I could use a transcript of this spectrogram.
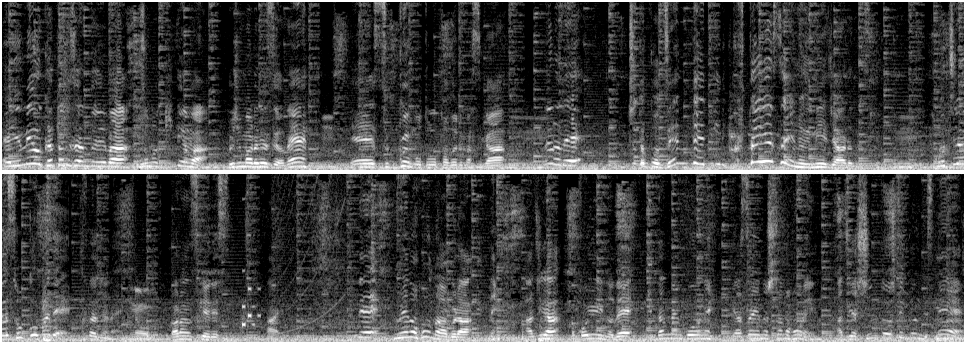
えー夢を語るさんといえばその起点は藤丸ですよね、うん。えーすっごい元をたどりますがなのでちょっとこう全体的に草野菜のイメージあるんですけどうん。こちらはそこまで草じゃない。バランス系です。はい。で上の方の油、ね、味が濃ゆいのでだんだんこうね野菜の下の方に味が浸透していくんですね。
